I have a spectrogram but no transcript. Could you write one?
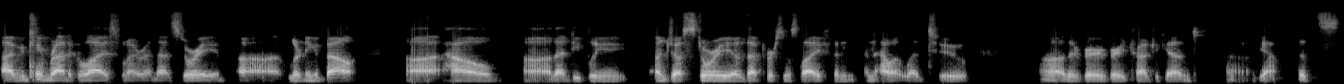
I became radicalized when I read that story and uh, learning about uh, how uh, that deeply unjust story of that person's life and, and how it led to uh, their very, very tragic end. Uh, yeah, that's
